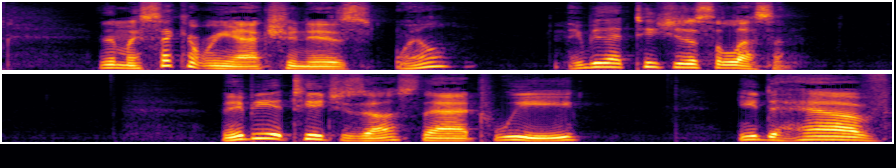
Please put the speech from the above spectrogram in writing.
And then my second reaction is, well, maybe that teaches us a lesson. Maybe it teaches us that we need to have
